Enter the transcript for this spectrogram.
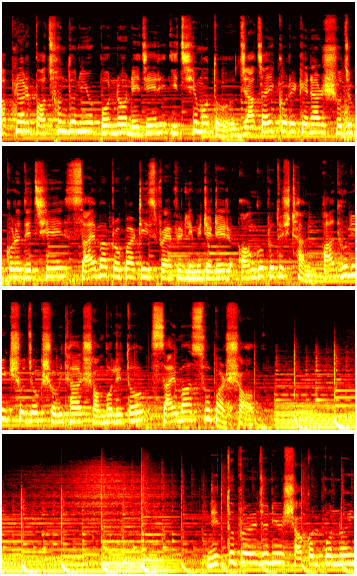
আপনার পছন্দনীয় পণ্য নিজের ইচ্ছে মতো যাচাই করে কেনার সুযোগ করে দিচ্ছে সাইমা প্রপার্টিজ প্রাইভেট লিমিটেডের অঙ্গ প্রতিষ্ঠান। আধুনিক সুযোগ সুবিধা সম্বলিত সাইমা সুপার শপ। নিত্য প্রয়োজনীয় সকল পণ্যই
